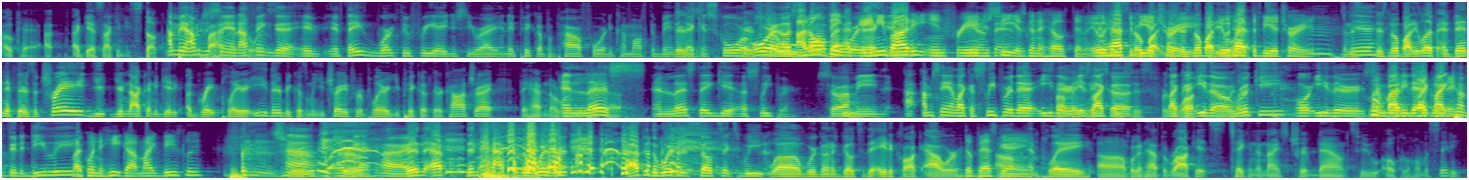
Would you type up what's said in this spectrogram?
okay, I, I guess I can be stuck. With I mean, him I'm just have saying. no I think that if, if they work through free agency right and they pick up a power forward to come off the bench that can score, or no- a I small I don't think forward that can- anybody in free you know what I'm saying? agency is going to help them. It And would have there's to be a nobody- there's trade. nobody it would have to be a trade. And there's, Yeah. there's nobody left. And then if there's a trade, you, you're not going to get a great player either because when you trade for a player, you pick up their contract. They have no room to pick up. unless unless they get a sleeper. So I mean, I, I'm saying like a sleeper that either is like a excuses for the like a, either a rookie or either somebody Like that when might they- come through the D League. Like when the Heat got Mike Beasley. True, True, Okay, true. all right. Then after, then after the Wizards, after the Wizards Celtics, we uh, we're gonna go to the eight o'clock hour. The best um, game. and play. Um, we're gonna have the Rockets taking a nice trip down to Oklahoma City.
